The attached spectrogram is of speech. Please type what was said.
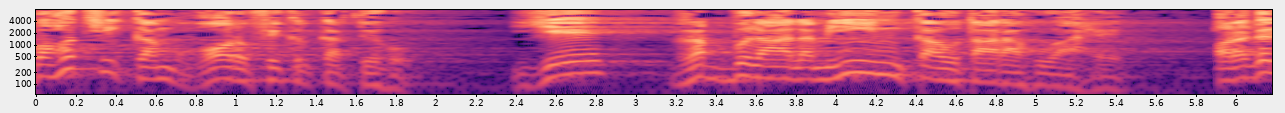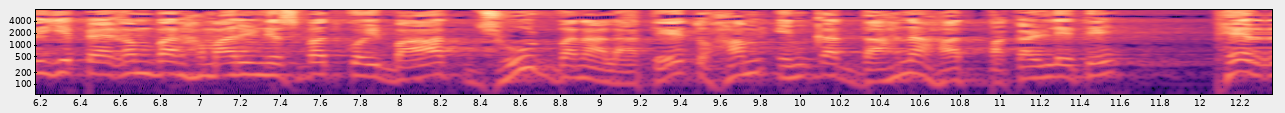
بہت ہی کم غور و فکر کرتے ہو۔ یہ رب العالمین کا اتارا ہوا ہے۔ اور اگر یہ پیغمبر ہماری نسبت کوئی بات جھوٹ بنا لاتے تو ہم ان کا داہنا ہاتھ پکڑ لیتے، پھر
